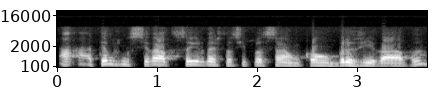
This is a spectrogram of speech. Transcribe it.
há, há, temos necessidade de sair desta situação com brevidade,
